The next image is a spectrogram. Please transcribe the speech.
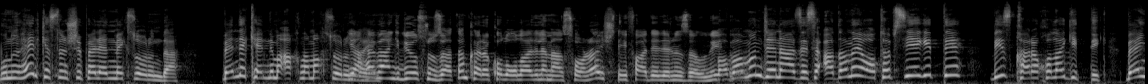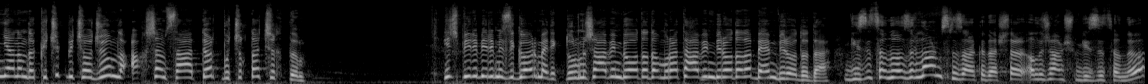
Bunu herkesin şüphelenmek zorunda. Ben de kendimi aklamak Ya zorundayım. hemen gidiyorsunuz zaten karakola olaydan hemen sonra işte ifadeleriniz alınıyor. Babamın cenazesi Adana'ya otopsiye gitti. Biz karakola gittik. Ben yanımda küçük bir çocuğumla akşam saat dört buçukta çıktım. Hiçbiri birimizi görmedik. Durmuş abim bir odada, Murat abim bir odada, ben bir odada. Gizli tanı hazırlar mısınız arkadaşlar? Alacağım şimdi gizli tanığı.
